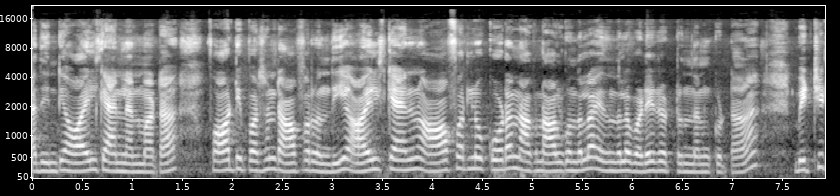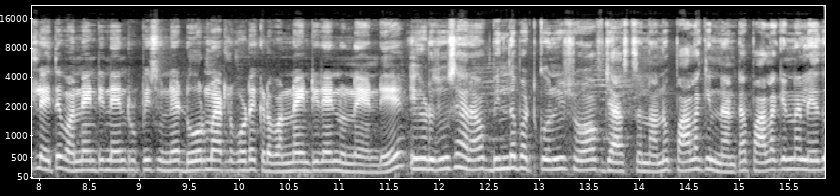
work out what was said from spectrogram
అదేంటి ఆయిల్ క్యాన్లు అనమాట ఫార్టీ పర్సెంట్ ఆఫర్ ఉంది. ఆయిల్ క్యాన్ ఆఫర్లో కూడా నాకు నాలుగు వందల ఐదు వందలు పడేటట్టు ఉంది అనుకుంటా బెడ్షీట్లు అయితే వన్ నైంటీ నైన్ రూపీస్ ఉన్నాయి. డోర్ మ్యాట్లు కూడా ఇక్కడ వన్ నైంటీ నైన్ ఉన్నాయండి. ఇక్కడ చూసారా? బిందె పట్టుకొని షో ఆఫ్ చేస్తున్నాను. పాల గిన్నె అంట. పాల గిన్నె లేదు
